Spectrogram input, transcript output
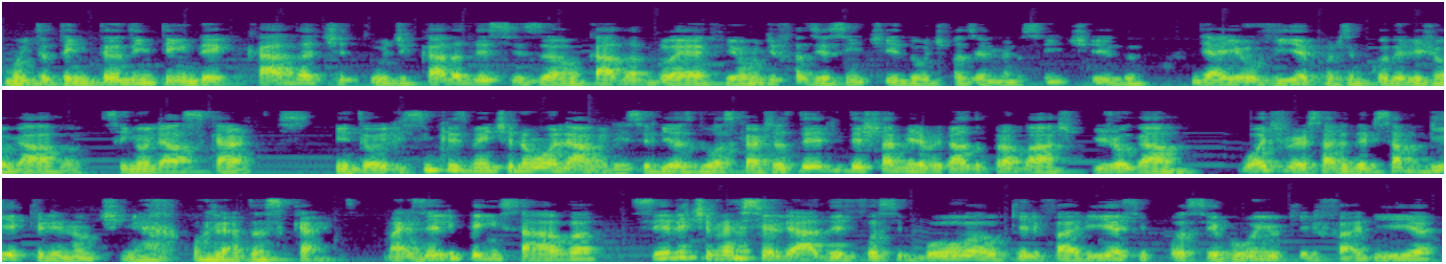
muito tentando entender cada atitude, cada decisão, cada blefe, onde fazia sentido, onde fazia menos sentido. E aí eu via, por exemplo, quando ele jogava sem olhar as cartas. Então ele simplesmente não olhava, ele recebia as duas cartas dele, deixava virado para baixo e jogava. O adversário dele sabia que ele não tinha olhado as cartas, mas ele pensava se ele tivesse olhado e fosse boa, o que ele faria, se fosse ruim, o que ele faria,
